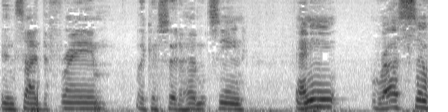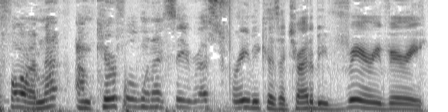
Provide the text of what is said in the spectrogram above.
Inside the frame, like I said, I haven't seen any rust so far. I'm not, I'm careful when I say rust free because I try to be very, very,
